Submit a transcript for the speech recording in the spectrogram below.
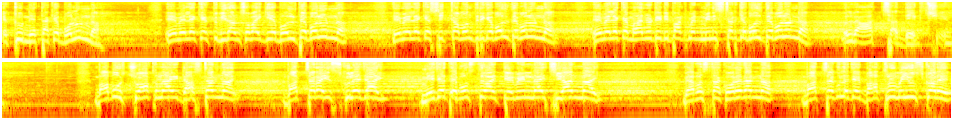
একটু নেতাকে বলুন না। এমএলএকে একটু বিধানসভায় গিয়ে বলতে বলুন না। এমএলএকে শিক্ষামন্ত্রীকে বলতে বলুন না। এমএলএকে মাইনরিটি ডিপার্টমেন্ট মিনিস্টারকে বলতে বলুন না। বলবে আচ্ছা দেখছি। বাবু, চক নাই, ডাস্টার নাই। বাচ্চারা স্কুলে যায়, মেঝেতে বসতে হয়, টেবিল নাই, চেয়ার নাই। ব্যবস্থা করে দেন না। বাচ্চাগুলো যে বাথরুম ইউজ করে,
